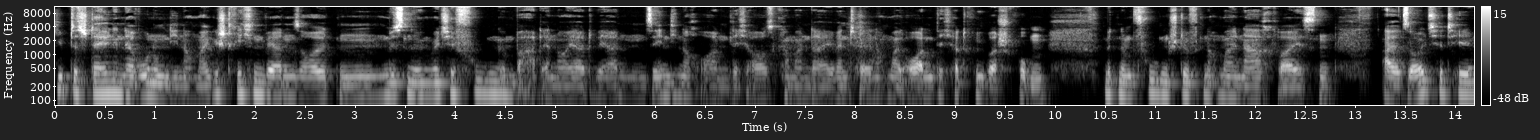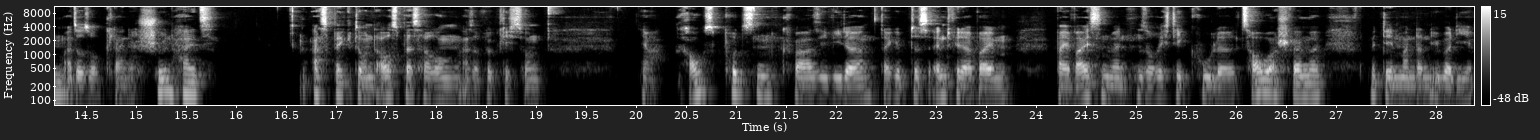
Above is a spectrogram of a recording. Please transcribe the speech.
Gibt es Stellen in der Wohnung, die nochmal gestrichen werden sollten? Müssen irgendwelche Fugen im Bad erneuert werden? Sehen die noch ordentlich aus? Kann man da eventuell nochmal ordentlicher drüber schrubben? Mit einem Fugenstift nochmal nachweisen? All solche Themen, also so kleine Schönheitsaspekte und Ausbesserungen, also wirklich so ein ja, Rausputzen quasi wieder. Da gibt es entweder beim, bei weißen Wänden so richtig coole Zauberschwämme, mit denen man dann über die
